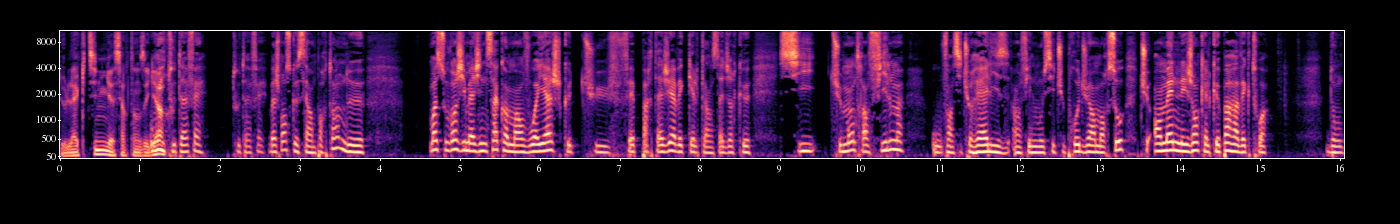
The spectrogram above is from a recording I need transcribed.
de l'acting à certains égards. Oui, tout à fait. Tout à fait. Bah, je pense que c'est important de. Moi, souvent, j'imagine ça comme un voyage que tu fais partager avec quelqu'un. C'est-à-dire que si tu montres un film, ou enfin, si tu réalises un film, ou si tu produis un morceau, tu emmènes les gens quelque part avec toi. Donc,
